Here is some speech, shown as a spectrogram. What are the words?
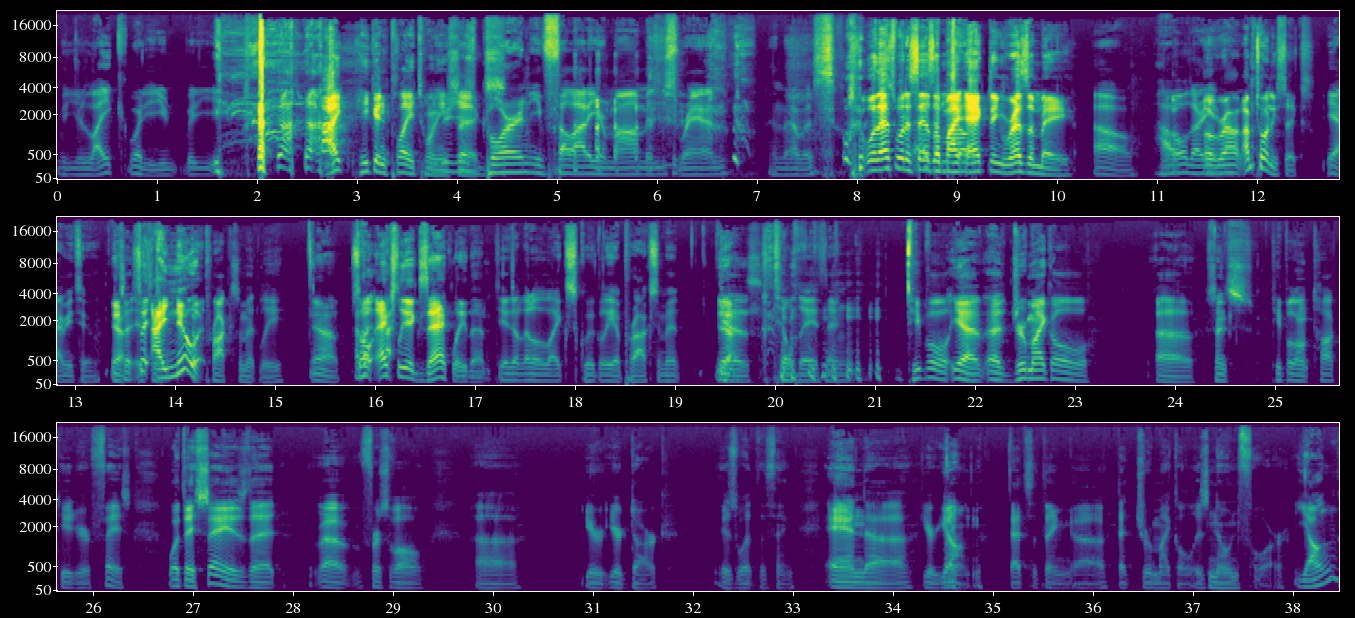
But You're like what? Are you? What are you I, he can play You 26. were just born, you fell out of your mom and just ran, and that was. well, that's what it says on my about- acting resume. Oh, how old are you? Around, I'm 26. Yeah, me too. Yeah. It's See, it's a- I knew it. Approximately. Yeah. So bet- I- actually, exactly then. Do you have that little like squiggly approximate Yeah. Yes. tilde thing? people yeah uh, drew michael uh, since people don't talk to you to your face what they say is that uh, first of all uh, you're you're dark is what the thing and uh, you're young that's the thing uh, that drew michael is known for Young?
